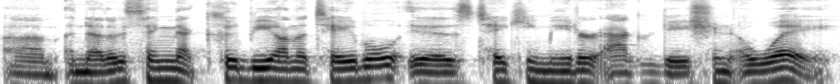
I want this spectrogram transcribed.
Um, another thing that could be on the table is taking meter aggregation away,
